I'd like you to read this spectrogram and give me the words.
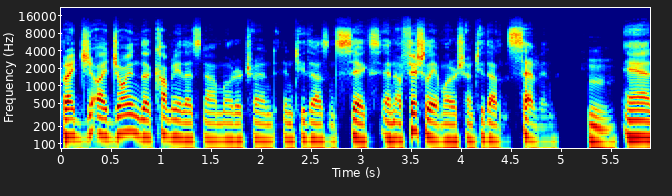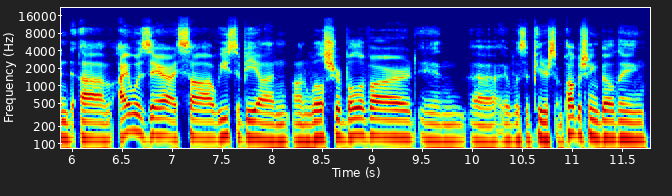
But I, jo- I joined the company that's now Motortrend in 2006 and officially at Motortrend 2007. Hmm. And um, I was there. I saw we used to be on on Wilshire Boulevard in uh, it was the Petersen Publishing Building,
